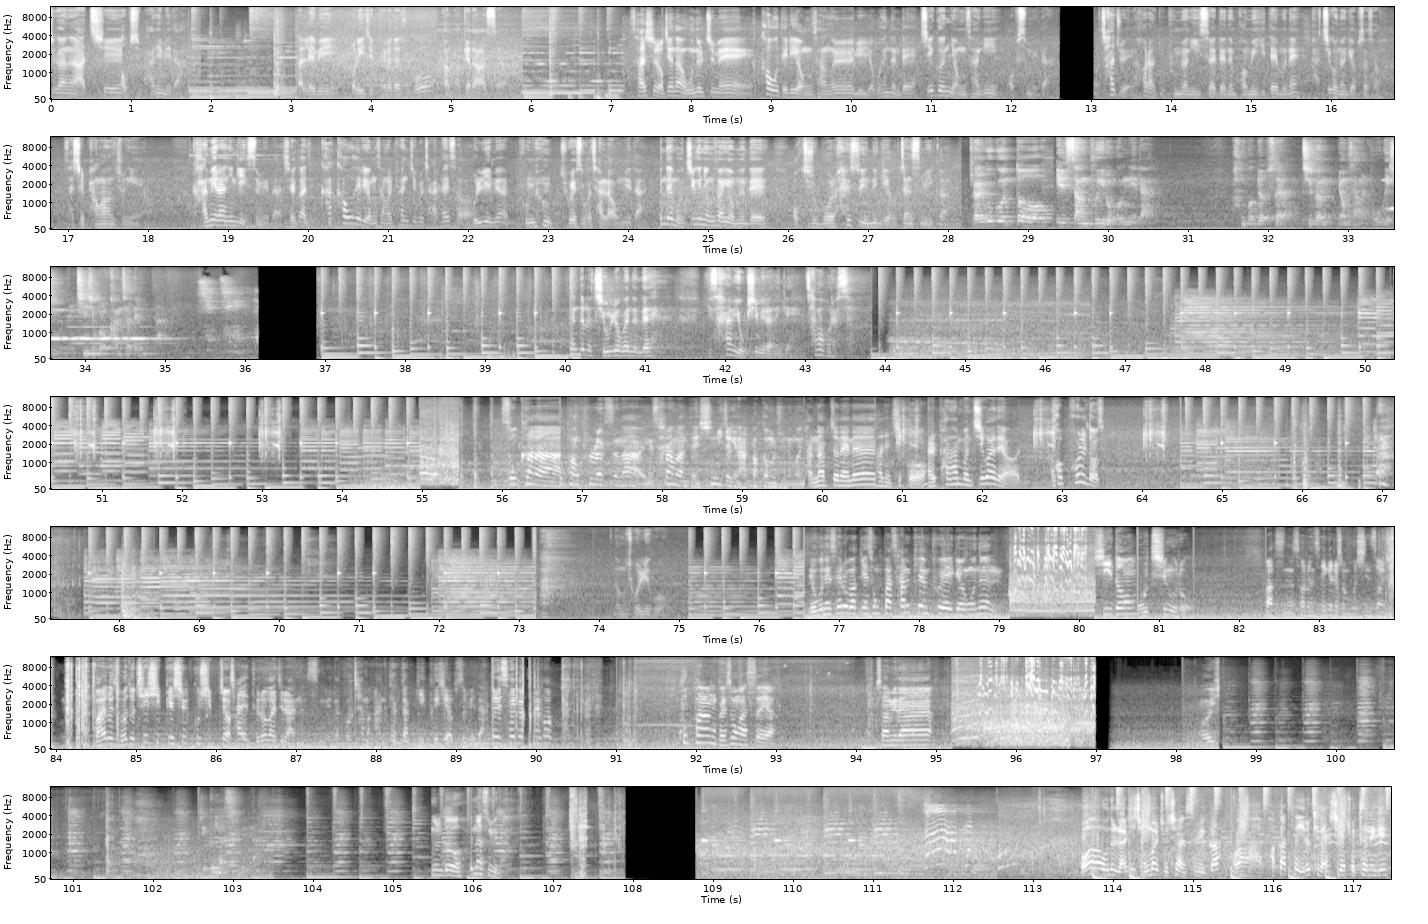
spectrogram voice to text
시간은 아침 9시 반입니다. 딸내미 어린이집 데려다주고 잠깐 밖에 나왔어요. 사실 어제나 오늘쯤에 카카오 대리 영상을 올리려고 했는데 찍은 영상이 없습니다. 차주의 허락이 분명히 있어야 되는 범위이기 때문에 찍어놓은 게 없어서 사실 방황 중이에요 감이라는 게 있습니다. 제가 카카오 대리 영상을 편집을 잘 해서 올리면 분명 조회수가 잘 나옵니다. 근데 뭐 찍은 영상이 없는데 억지로 뭘 할 수 있는 게 없지 않습니까? 결국은 또 일상 브이로그입니다. 방법이 없어요. 지금 영상을 보고 계신 분들 진심으로 감사드립니다. 핸들로 지우려고 했는데 이 사람이 욕심이라는 게 참아버렸어 쏘카나 쿠팡 플렉스나 사람한테 심리적인 압박감을 주는 건 반납 전에는 사진 찍고 발판 한번 찍어야 돼요. 컵 홀더. 너무 졸리고. 요번에 새로 바뀐 송파 3캠프의 경우는 시동 5층으로 박스는 33개를 전부 신선 말 그대로 저도 70개 싣고 싶죠 차에 들어가지를 않습니다. 참 안타깝게 그지없습니다. 오늘 새벽 백업 쿠팡 배송 왔어요. 감사합니다. 어이 이제 끝났습니다. 오늘도 끝났습니다 오늘 날씨 정말 좋지 않습니까? 와 바깥에 이렇게 날씨가 좋다는 게.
